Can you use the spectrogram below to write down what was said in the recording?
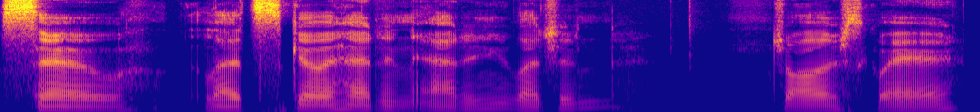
so let's go ahead and add a new legend. Draw a square.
